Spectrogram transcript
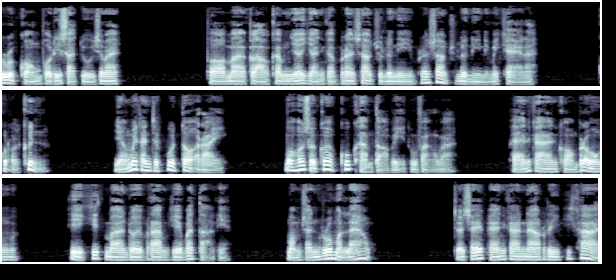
รูปของโพธิสัตว์อยู่ใช่ไหม พอมากล่าวคำเย้ยหยันกับพระเจ้าจุลนี พระเจ้าจุลนีเนี่ยไม่แคร์นะโกรธขึ้น ยังไม่ทันจะพูดโต้อะไรโมโหสถก็คุกคามต่อไปอีกทุกฝั่งว่า แผนการของพระองค์ที่คิดมาโดยพรามเกวัตตาเนี่ย หม่อมฉันรู้หมดแล้ว จะใช้แผนการนารีพิฆาต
